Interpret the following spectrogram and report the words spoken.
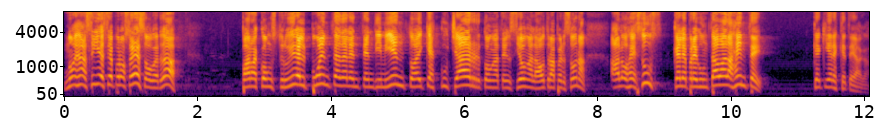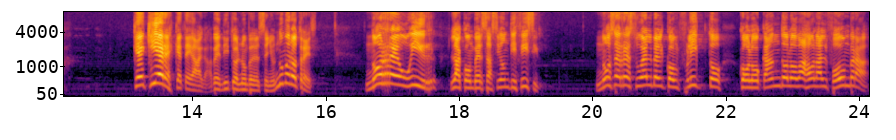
no es así ese proceso, ¿verdad? Para construir el puente del entendimiento hay que escuchar con atención a la otra persona. A lo Jesús que le preguntaba a la gente, ¿qué quieres que te haga? ¿Qué quieres que te haga? Bendito el nombre del Señor. Número tres, no rehuir la conversación difícil. No se resuelve el conflicto colocándolo bajo la alfombra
